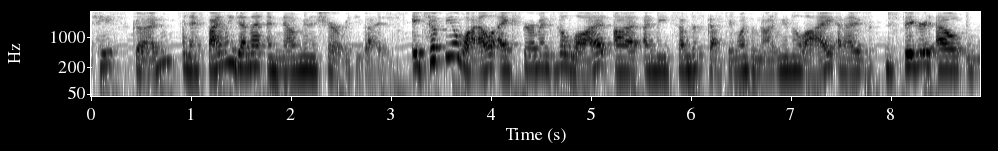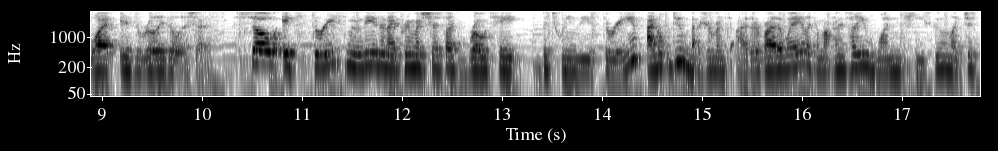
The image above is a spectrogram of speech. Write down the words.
tastes good. And I finally done that and now I'm gonna share it with you guys. It took me a while. I experimented a lot. Uh, I made some disgusting ones, I'm not even gonna lie. And I've figured out what is really delicious. So it's three smoothies and I pretty much just like rotate between these three. I don't do measurements either, by the way. Like I'm not gonna tell you one teaspoon, like just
